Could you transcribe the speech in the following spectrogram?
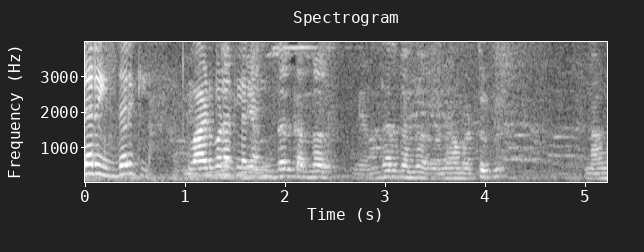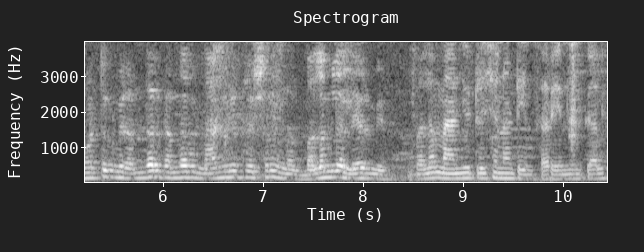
ఇద్దరు ఇద్దరికి. వాడు కూడా మీ అట్లనే అందరికి అందరు మీ అందరికి అందరు నా మట్టుకు నా మట్టుకు మీరు అందరికి అందరు న్యూట్రిషన్ బలంలో లేరు మీరు. బలం మ్యాన్ న్యూట్రిషన్ అంటే ఏంటి సార్? ఏం నింపాలి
